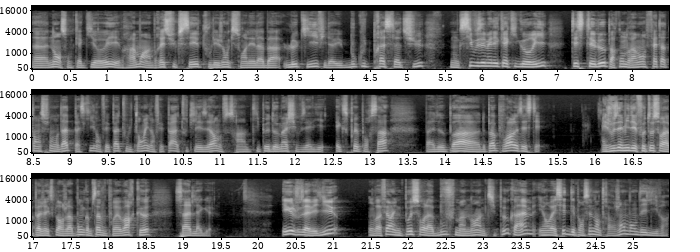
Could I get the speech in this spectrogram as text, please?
Euh, non, son kakigori est vraiment un vrai succès. Tous les gens qui sont allés là-bas le kiffent. Il a eu beaucoup de presse là-dessus. Donc si vous aimez les kakigori, testez-le. Par contre, vraiment, faites attention aux dates parce qu'il n'en fait pas tout le temps. Il n'en fait pas à toutes les heures. Donc ce sera un petit peu dommage si vous alliez exprès pour ça, bah, de ne pas, de pas pouvoir le tester. Et je vous ai mis des photos sur la page Explore Japon, comme ça vous pourrez voir que ça a de la gueule. Et je vous avais dit, on va faire une pause sur la bouffe maintenant un petit peu quand même, et on va essayer de dépenser notre argent dans des livres.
